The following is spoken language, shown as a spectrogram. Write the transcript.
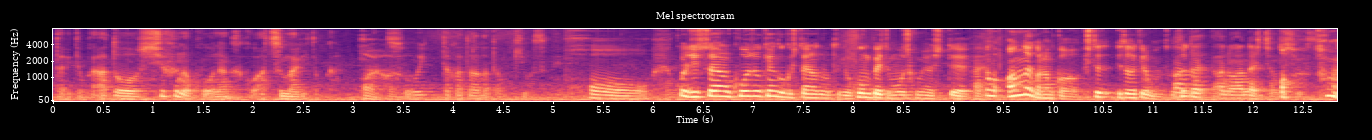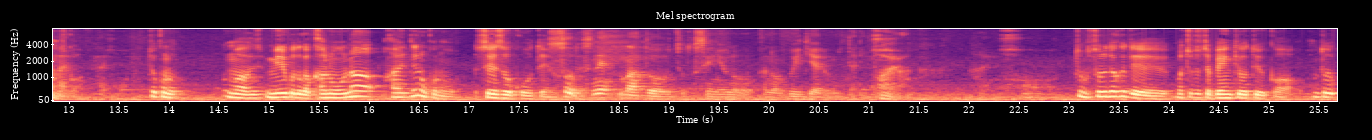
たりとかあと主婦のこうなんかこう集まりとかえはいはい。そういった方々も来ますねはあこれ実際あの工場見学したいなと思った時ホームページ申し込みをして、はい。なんか案内かなんかしていただけるもんですか？あの案内ちゃんとしますあそうなんですか？はい。はいじゃあこの、まあ、見ることが可能な範囲でのこの製造工程のそうですね、まあ、あとちょっと専用のあの VTR を見たりとか、はい。はい。でもそれだけで、まあ、ちょっとした勉強というか本当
